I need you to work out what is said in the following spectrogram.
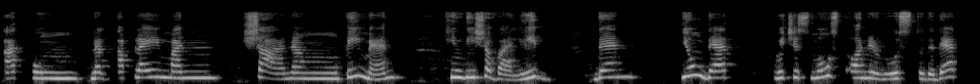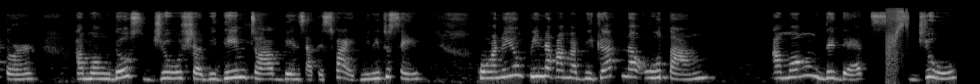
at kung nag-apply man siya ng payment, hindi siya valid, then yung debt which is most onerous to the debtor among those due shall be deemed to have been satisfied. Meaning to say, kung ano yung pinakamabigat na utang among the debts due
